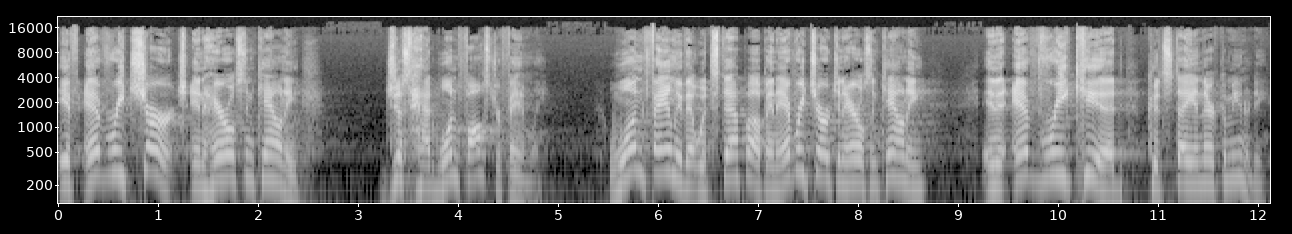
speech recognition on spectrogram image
If every church in Haralson County just had one foster family, one family that would step up, and every church in Haralson County, and every kid could stay in their community.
